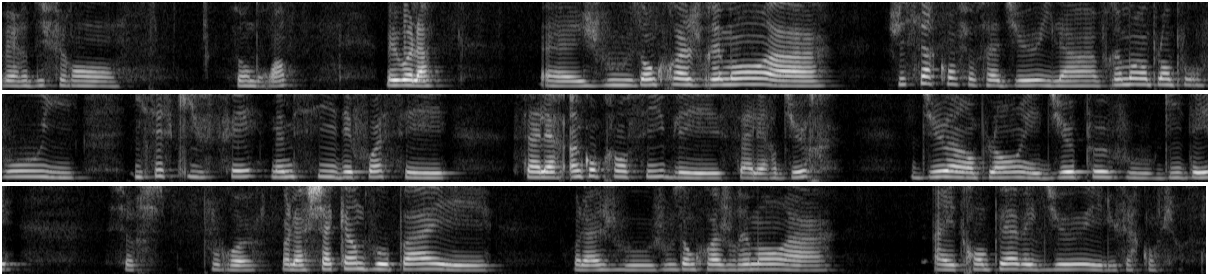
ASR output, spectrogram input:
vers différents endroits. Mais voilà, euh, je vous encourage vraiment à juste faire confiance à Dieu. Il a vraiment un plan pour vous. Il, il sait ce qu'il fait, même si des fois c'est, ça a l'air incompréhensible et ça a l'air dur. Dieu a un plan et Dieu peut vous guider sur, pour euh, voilà, chacun de vos pas. Et voilà, je vous, je vous encourage vraiment à, à être en paix avec Dieu et lui faire confiance.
